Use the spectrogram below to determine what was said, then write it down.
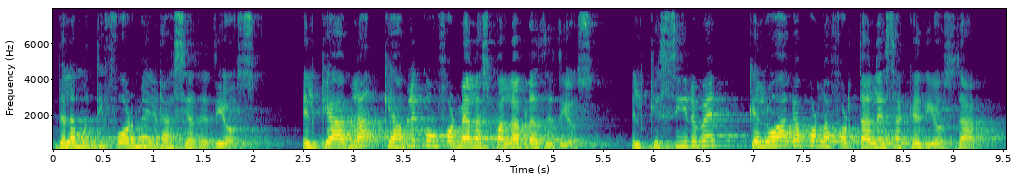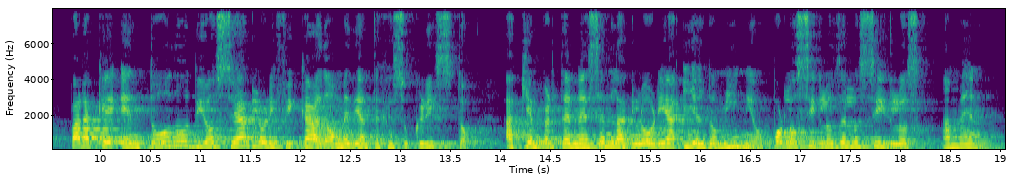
de la multiforme gracia de Dios. El que habla, que hable conforme a las palabras de Dios el que sirve, que lo haga por la fortaleza que Dios da, para que en todo Dios sea glorificado mediante Jesucristo, a quien pertenecen la gloria y el dominio por los siglos de los siglos. Amén.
